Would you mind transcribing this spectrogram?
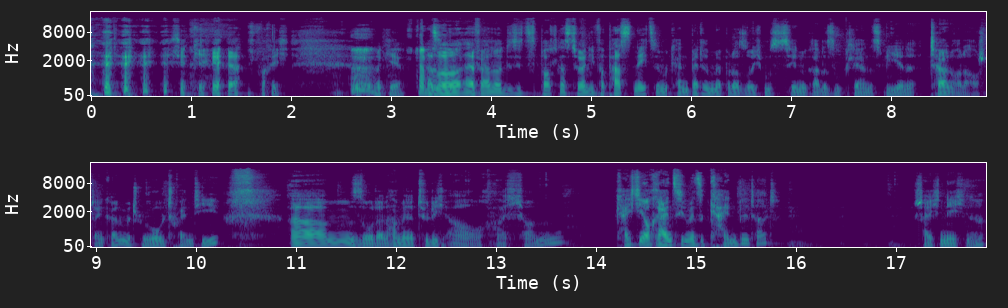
okay, ja, das mach ich. Okay. Ich Also, äh, für alle Leute, die jetzt das Podcast hören, ihr verpasst nichts, wir haben keinen Battle Map oder so. Ich muss es hier nur gerade so klären, dass wir hier eine Turnorder aufstellen können mit Roll 20. Ähm, so, dann haben wir natürlich auch Hachon. Kann ich die auch reinziehen, wenn sie kein Bild hat? Wahrscheinlich nicht, ne?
